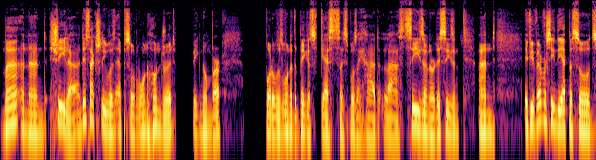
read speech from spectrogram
Ma Anand Sheela, and this actually was episode 100 big number. But it was one of the biggest guests I suppose I had last season or this season. And if you've ever seen the episodes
